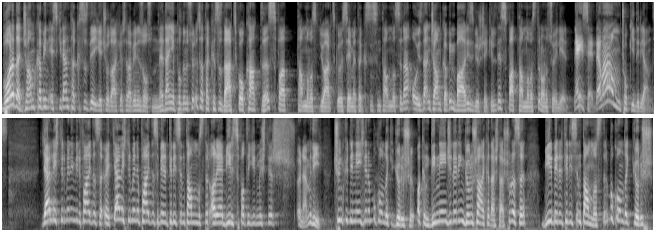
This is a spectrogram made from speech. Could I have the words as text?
bu arada cam kabin eskiden takısız diye geçiyordu arkadaşlar haberiniz olsun. Neden yapıldığını söylüyorsa takısız da artık o kalktı. Sıfat tamlaması diyor artık ÖSYM takısı isim tamlamasına. O yüzden cam kabin bariz bir şekilde sıfat tamlamasıdır onu söyleyelim. Neyse devam çok iyidir yalnız. Yerleştirmenin bir faydası. Evet yerleştirmenin faydası belirtili isim tamlamasıdır. Araya bir sıfatı girmiştir. Önemli değil. Çünkü dinleyicilerin bu konudaki görüşü. Bakın dinleyicilerin görüşü arkadaşlar. Şurası bir belirtili isim tamlamasıdır. Bu konudaki görüş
